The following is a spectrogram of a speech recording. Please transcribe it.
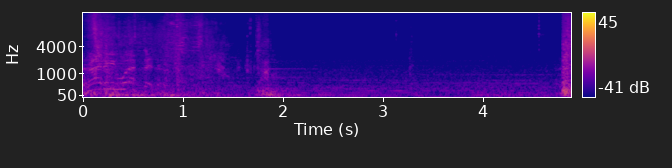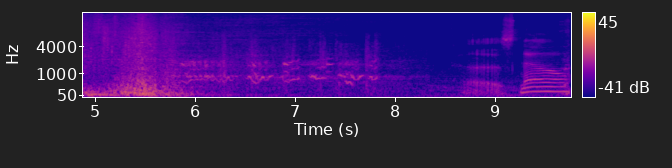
Ready weapon! Because now...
